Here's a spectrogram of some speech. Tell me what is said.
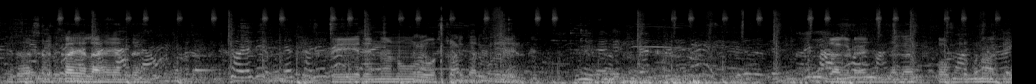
ਫਿਰ ਇਹ ਸੜਕਾ ਜਿਹਾ ਲਾਇਆ ਜਾਂਦਾ ਫਿਰ ਇਹਨਾਂ ਨੂੰ ਰੋਸਟਡ ਕਰਕੇ ਰਗੜਿਆ ਜਾਂਦਾ ਹੈ ਪਾਊਡਰ ਬਣਾ ਕੇ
